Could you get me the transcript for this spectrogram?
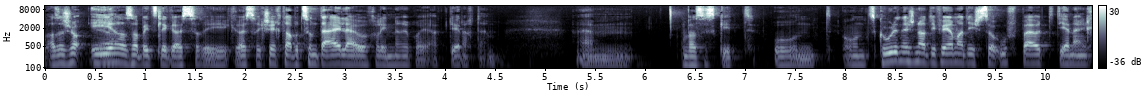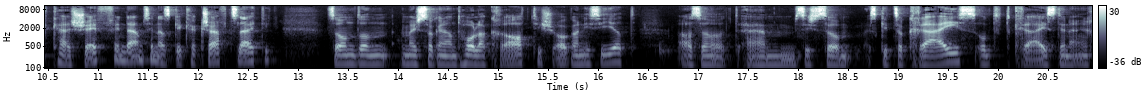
also schon eher Ja. so ein bisschen grössere, grössere Geschichte, aber zum Teil auch kleinere Projekte, je nachdem. Ähm, was es gibt. Und, und das Coole ist noch, die Firma, die ist so aufgebaut, die haben eigentlich keinen Chef in dem Sinne, also es gibt keine Geschäftsleitung, sondern man ist sogenannt holokratisch organisiert. Also ähm, es ist so, es gibt so Kreis und die Kreise dann eigentlich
